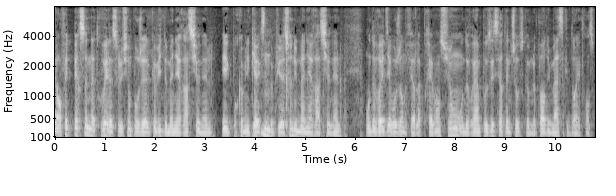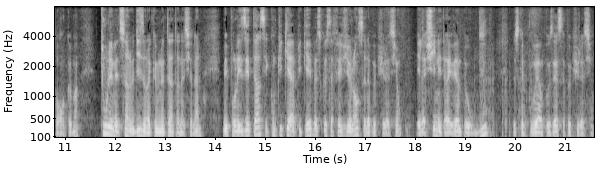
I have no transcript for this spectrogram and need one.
en fait, personne n'a trouvé la solution pour gérer le Covid de manière rationnelle et pour communiquer avec sa mm. population d'une manière rationnelle. On devrait dire aux gens de faire de la prévention, on devrait imposer certaines choses comme le port du masque dans les transports en commun. Tous les médecins le disent dans la communauté internationale. Mais pour les États, c'est compliqué à appliquer parce que ça fait violence à la population. Et la Chine est arrivée un peu au bout de ce qu'elle pouvait imposer à sa population.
